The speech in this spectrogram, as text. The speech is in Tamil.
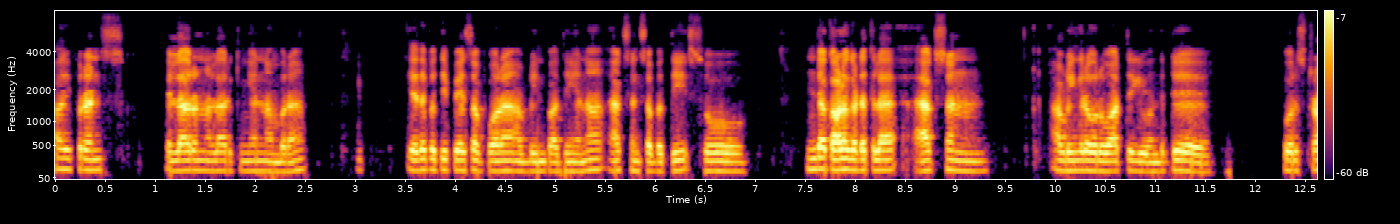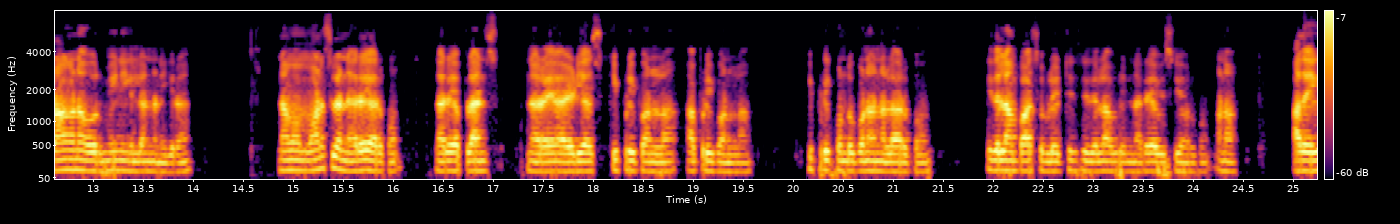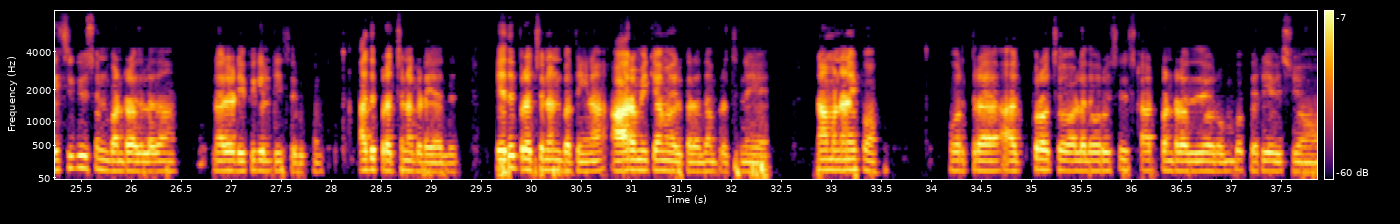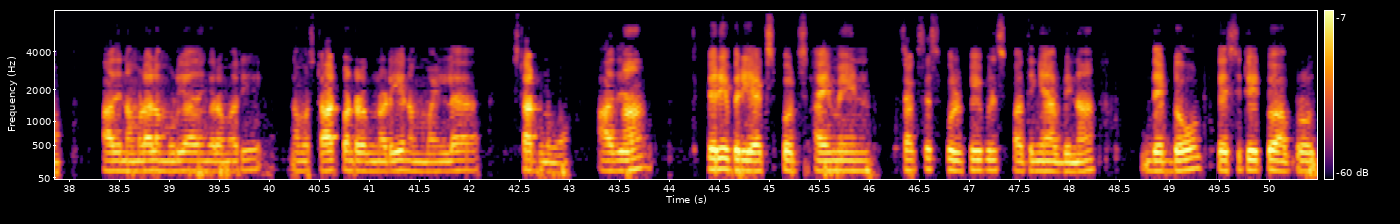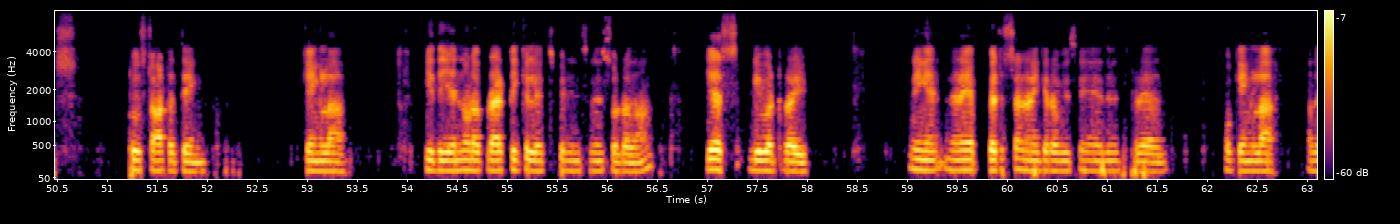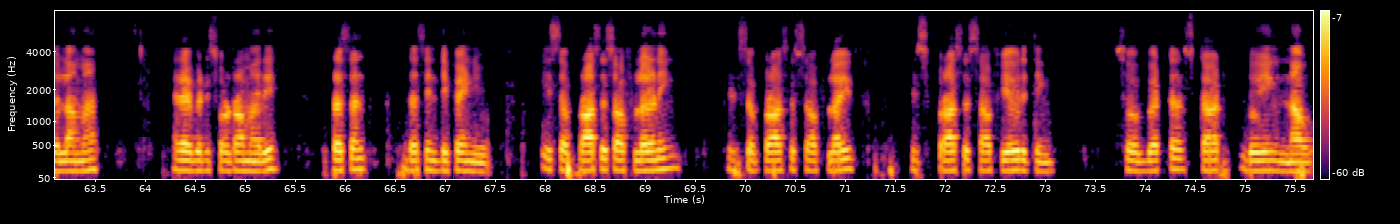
ஹாய் ஃப்ரெண்ட்ஸ் எல்லாரும் நல்லா இருக்கீங்கன்னு நம்புகிறேன் எதை பற்றி பேச போகிறேன் அப்படின்னு பார்த்தீங்கன்னா ஆக்ஷன்ஸை பற்றி ஸோ இந்த காலகட்டத்தில் ஆக்ஷன் அப்படிங்கிற ஒரு வார்த்தைக்கு வந்துட்டு ஒரு ஸ்ட்ராங்கான ஒரு மீனிங் இல்லைன்னு நினைக்கிறேன். நம்ம மனசில் நிறையா இருக்கும். நிறைய பிளான்ஸ் நிறைய ஐடியாஸ் இப்படி பண்ணலாம் அப்படி பண்ணலாம். இப்படி கொண்டு போனால் நல்லாயிருக்கும் இதெல்லாம் பாசிபிலிட்டிஸ் இதெல்லாம் அப்படி நிறைய விஷயம் இருக்கும். ஆனால் அதை எக்ஸிக்யூஷன் பண்ணுறதுல தான் நிறைய டிஃபிகல்ட்டிஸ் இருக்கும். அது பிரச்சனை கிடையாது. எது பிரச்சனைன்னு பார்த்தீங்கன்னா ஆரம்பிக்காமல் இருக்கிறது தான் பிரச்சனையே. நாம் நினைப்போம் ஒருத்தரை அப்ரோச்சோ அல்லது ஒரு விஷயம் ஸ்டார்ட் பண்ணுறது ரொம்ப பெரிய விஷயம். அது நம்மளால் முடியாதுங்கிற மாதிரி நம்ம ஸ்டார்ட் பண்ணுறதுக்கு முன்னாடியே நம்ம மைண்டில் ஸ்டார்ட் பண்ணுவோம். அதுதான் பெரிய பெரிய experts I mean successful peoples பார்த்தீங்க அப்படின்னா they don't hesitate to approach to start a thing ஓகேங்களா? இது என்னோட ப்ராக்டிக்கல் எக்ஸ்பீரியன்ஸ் சொல்கிறதான் எஸ் கிவ் அ ட்ரை நீங்கள் நிறைய பெருசாக நினைக்கிற விஷயம் எதுவும் கிடையாது ஓகேங்களா அது இல்லாமல் நிறைய பேர் சொல்கிற மாதிரி present doesn't define you it's a process of learning it's a process of life it's process of everything so better start doing now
